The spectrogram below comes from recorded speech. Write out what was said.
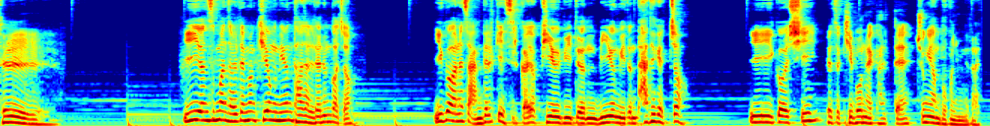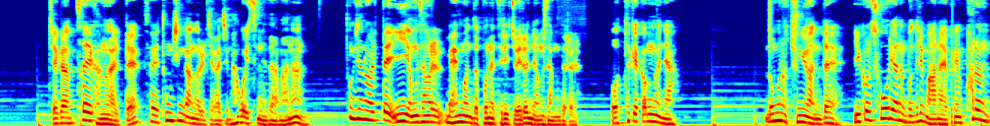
들. 이 연습만 잘 되면 기억, 니은 다 잘 되는 거죠. 이거 안에서 안 될 게 있을까요? 비읍이든 미음이든 다 되겠죠? 이것이 그래서 기본획 할 때 중요한 부분입니다. 제가 서예 강의할 때 서예 통신 강의를 제가 지금 하고 있습니다만은 통신을 할 때 이 영상을 맨 먼저 보내드리죠. 이런 영상들을 어떻게 꺾느냐 너무나 중요한데 이걸 소홀히 하는 분들이 많아요. 그냥 팔은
